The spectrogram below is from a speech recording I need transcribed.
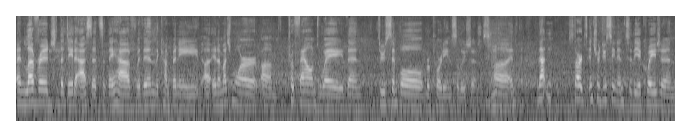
and leverage the data assets that they have within the company uh, in a much more um, profound way than through simple reporting solutions. Uh, and that starts introducing into the equation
